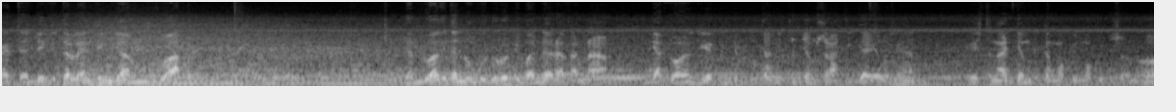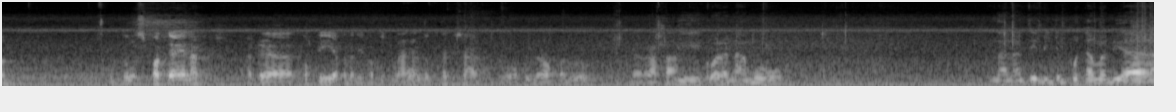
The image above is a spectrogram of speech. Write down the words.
Kayak tadi kita landing jam 2 Jam 2 kita nunggu dulu di bandara karena jadwal dia penjemputan itu jam setengah tiga ya bos ya. Hmm. Jadi setengah jam kita ngopi-ngopi di sono. Untung spotnya enak. Ada kopi apa tadi? Kopi kenangan tuh kita bisa ngopi ngerokok dulu. Nggak kerasa. di Kuala Namu. Nah nanti dijemput sama dia,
